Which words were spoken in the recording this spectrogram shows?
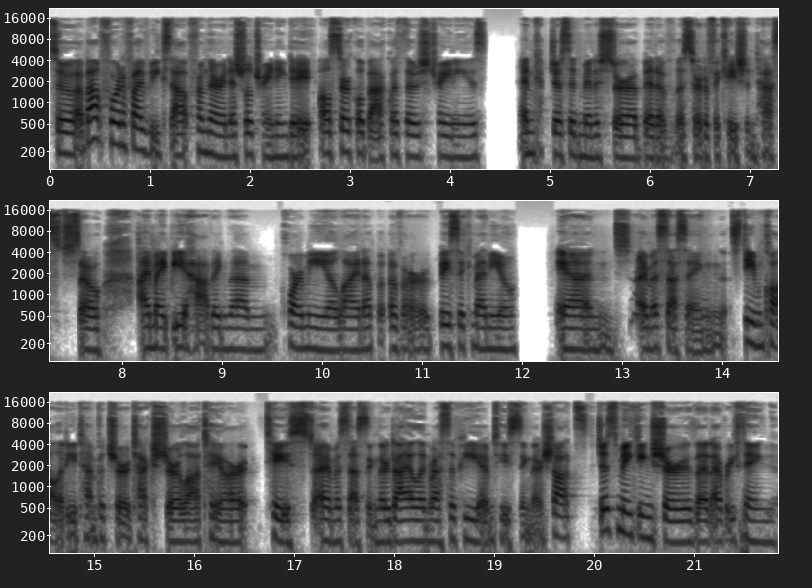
So, about four to five weeks out from their initial training date, I'll circle back with those trainees and just administer a bit of the certification test. So I might be having them pour me a lineup of our basic menu and I'm assessing steam quality, temperature, texture, latte art, taste. I'm assessing their dial in recipe. I'm tasting their shots, just making sure that everything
